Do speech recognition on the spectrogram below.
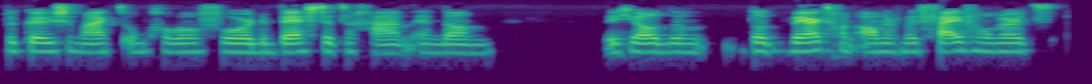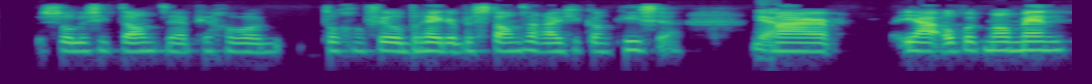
de keuze maakt om gewoon voor de beste te gaan. En dan, weet je wel, dan, dat werkt gewoon anders. Met 500 sollicitanten heb je gewoon toch een veel breder bestand waaruit je kan kiezen. Ja. Maar ja, op het moment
